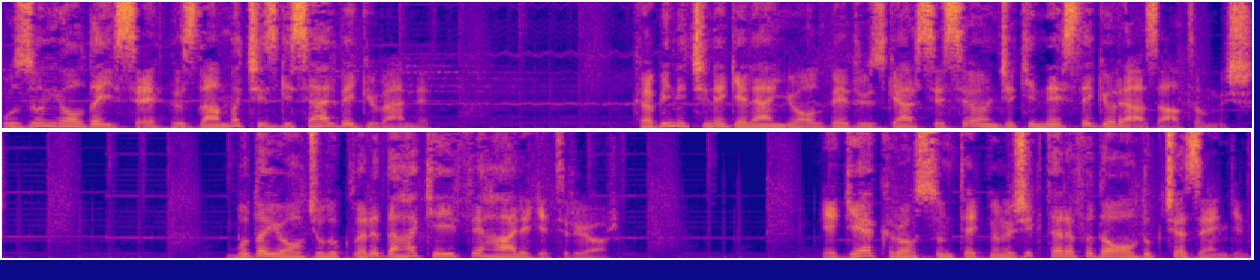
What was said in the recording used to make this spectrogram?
Uzun yolda ise hızlanma çizgisel ve güvenli. Kabin içine gelen yol ve rüzgar sesi önceki nesle göre azaltılmış. Bu da yolculukları daha keyifli hale getiriyor. Egea Cross'un teknolojik tarafı da oldukça zengin.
